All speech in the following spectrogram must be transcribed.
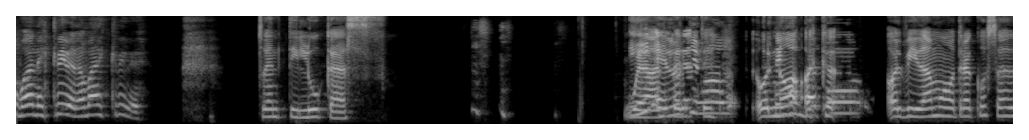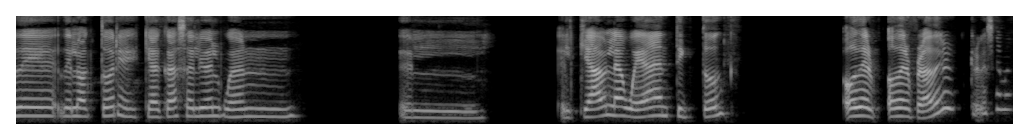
weón, escribe, nomás escribe. 20 lucas. Y Weón, el último, O no, es que olvidamos otra cosa de, de los actores, que acá salió el weón, el, el que habla weá en TikTok. Other, Other Brother, creo que se llama.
